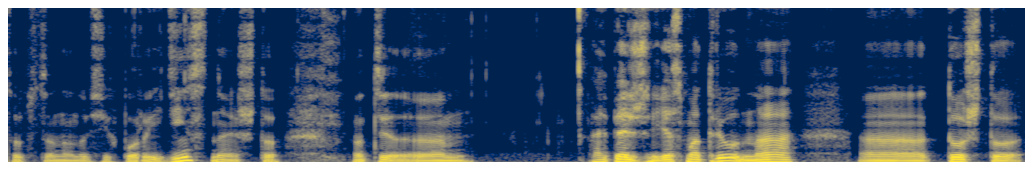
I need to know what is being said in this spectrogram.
собственно, до сих пор. Единственное, что вот э, опять же, я смотрю на э, то, что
